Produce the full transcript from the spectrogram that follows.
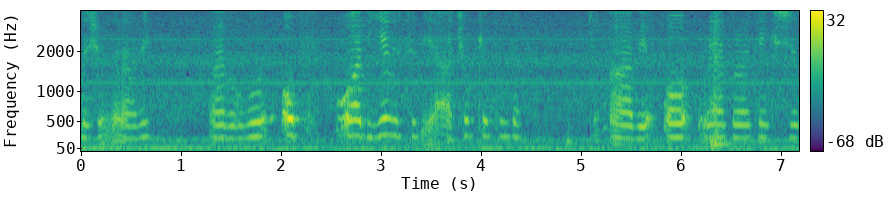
da şuradan abi. Abi bu of o abi yemesin ya. Çok kötü olacak. Abi o Red Protection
